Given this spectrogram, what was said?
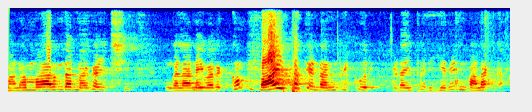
மனமார்ந்த மகிழ்ச்சி உங்கள் அனைவருக்கும். வாய்ப்புக்கு நன்றி கூறி விடைபெறுகிறேன். வணக்கம்.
